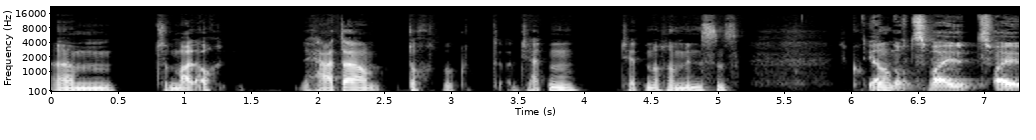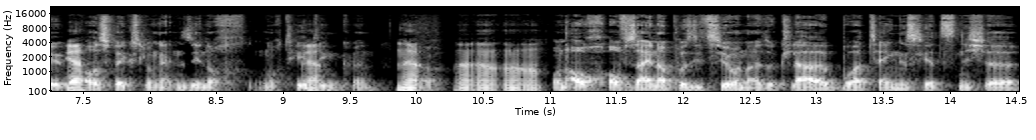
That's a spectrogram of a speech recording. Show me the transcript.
Ähm, zumal auch Hertha doch, die hatten, die hatten noch, noch mindestens. Ich guck Die hatten mal- noch zwei, zwei Ja. Auswechslungen, hätten sie noch, noch tätigen können. Ja, ja. Ja, ja. Und auch auf seiner Position. Also klar, Boateng ist jetzt nicht äh,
